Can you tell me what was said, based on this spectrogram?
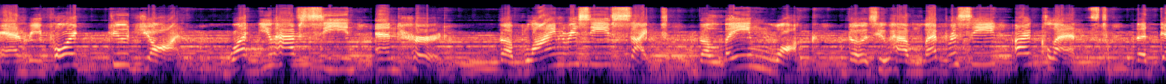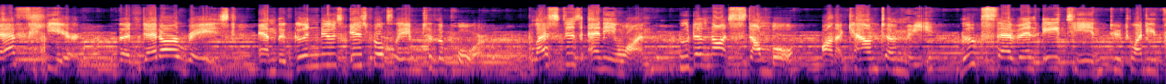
and report to John what you have seen and heard. The blind receive sight, the lame walk, those who have leprosy are cleansed, the deaf hear, the dead are raised, and the good news is proclaimed to the poor. Blessed is anyone who does not stumble on account of me. Luke 7 18 to 23.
